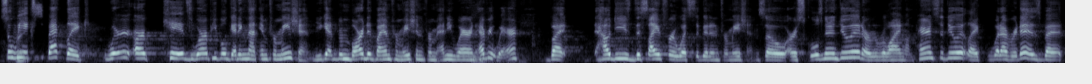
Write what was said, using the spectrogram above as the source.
So we Right. expect like where are kids, where are people getting that information? You get bombarded by information from anywhere and everywhere, but how do you decipher what's the good information? So are schools going to do it? Are we relying on parents to do it? Like whatever it is, but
